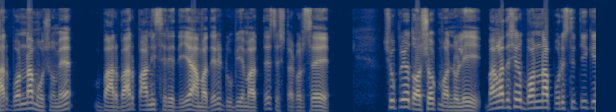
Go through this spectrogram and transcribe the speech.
আর বন্যা মৌসুমে বারবার পানি ছেড়ে দিয়ে আমাদের ডুবিয়ে মারতে চেষ্টা করছে। সুপ্রিয় দর্শক মণ্ডলী, বাংলাদেশের বন্যা পরিস্থিতিকে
